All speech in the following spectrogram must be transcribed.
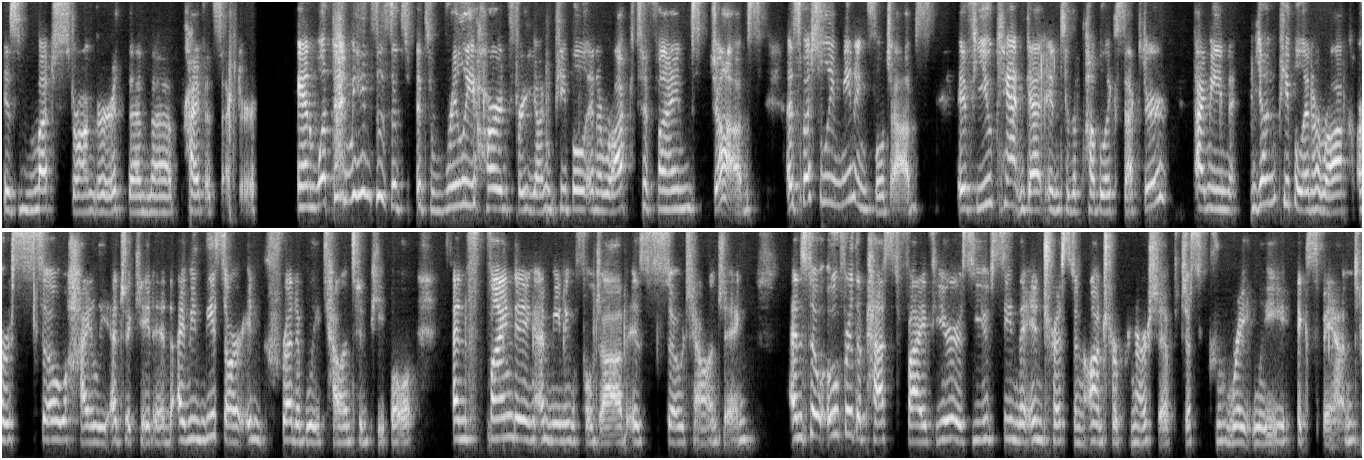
is much stronger than the private sector. And what that means is it's, it's really hard for young people in Iraq to find jobs, especially meaningful jobs if you can't get into the public sector, I mean, young people in Iraq are so highly educated. I mean, these are incredibly talented people, and finding a meaningful job is so challenging. And so, over the past five years, you've seen the interest in entrepreneurship just greatly expand,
